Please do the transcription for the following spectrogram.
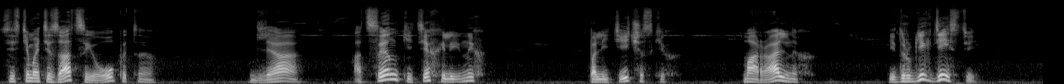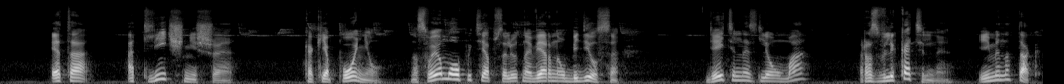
систематизации опыта, для оценки тех или иных политических, моральных и других действий. Это отличнейшее, как я понял, на своем опыте абсолютно верно убедился. Деятельность для ума развлекательная. И именно так.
